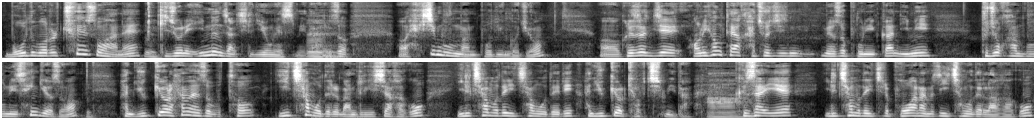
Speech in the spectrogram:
모든 거를 최소한의 음. 기존에 있는 장치를 이용했습니다. 음. 그래서 어, 핵심 부분만 보인 거죠. 어, 그래서 이제 어느 형태가 갖춰지면서 보니까 이미 부족한 부분이 생겨서 한 6개월 하면서부터 2차 모델을 만들기 시작하고 1차 모델, 2차 모델이 한 6개월 겹칩니다. 아. 그 사이에 1차 모델 이치를 보완하면서 2차 모델 나가고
